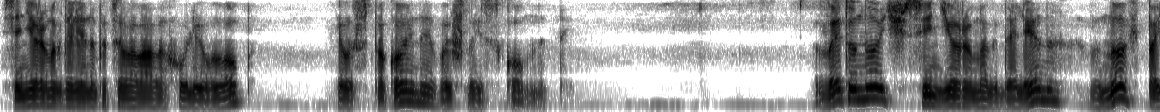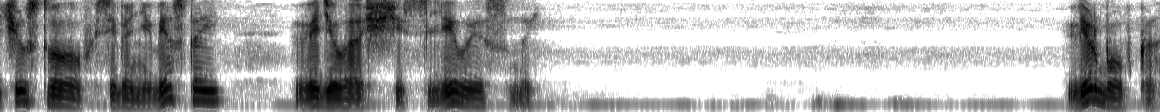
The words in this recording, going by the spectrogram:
Сеньора Магдалена поцеловала Хулию в лоб и успокоенная вышла из комнаты. В эту ночь сеньора Магдалена вновь почувствовав себя невестой, видела счастливые сны. Вербовка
